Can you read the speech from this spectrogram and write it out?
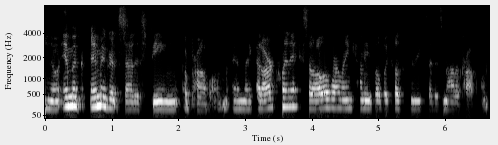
you know, immig- immigrant status being a problem. And like at our clinics, at all of our Lane County public health clinics, that is not a problem.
